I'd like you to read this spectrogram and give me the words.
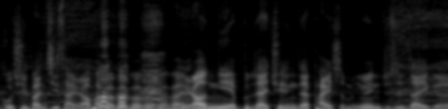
过去搬器材，然后拍拍拍拍拍拍拍，然后你也不太确定在拍 什么，因为你就是在一个，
